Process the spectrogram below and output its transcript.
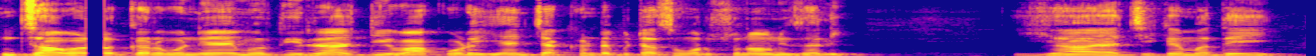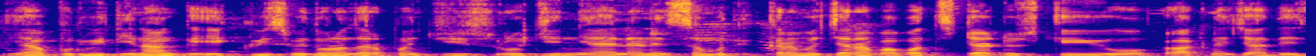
जावळकर व न्यायमूर्ती राज डी वाकोडे यांच्या खंडपीठासमोर सुनावणी झाली. या याचिकेमध्ये यापूर्वी दिनांक एकवीस मे दोन हजार पंचवीस रोजी न्यायालयाने संबंधित कर्मचाऱ्याबाबत स्टॅट्यूस क्यू राखण्याचे आदेश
